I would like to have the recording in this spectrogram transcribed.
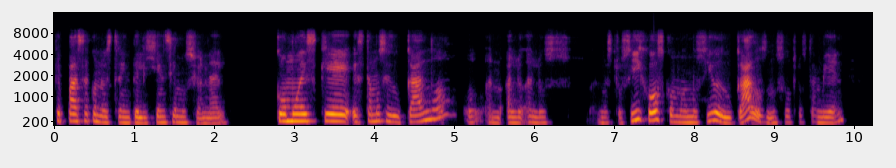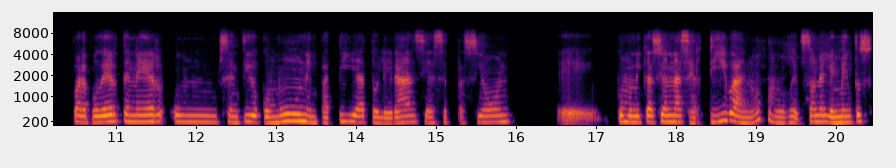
¿Qué pasa con nuestra inteligencia emocional? ¿Cómo es que estamos educando a, los, nuestros hijos, cómo hemos sido educados nosotros también, para poder tener un sentido común, empatía, tolerancia, aceptación, eh, comunicación asertiva, ¿no? Como son elementos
